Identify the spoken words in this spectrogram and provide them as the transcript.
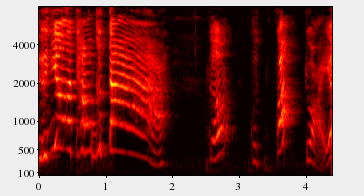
드디어 다 먹었다. 그럼 구독과 좋아요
